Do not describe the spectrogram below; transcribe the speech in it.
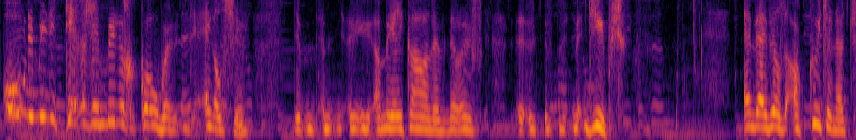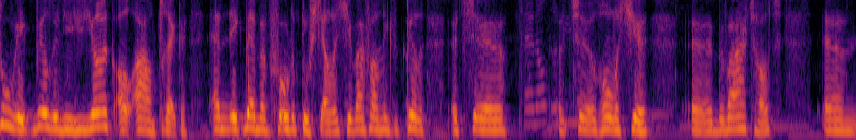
Oh, de militairen zijn binnengekomen, de Engelsen, de eh, Amerikanen, de, eh, eh, jeeps. En wij wilden acuut naartoe. Ik wilde die jurk al aantrekken. En ik ben mijn fototoestelletje waarvan ik het, uh, het uh, rolletje uh, bewaard had. Ehm,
